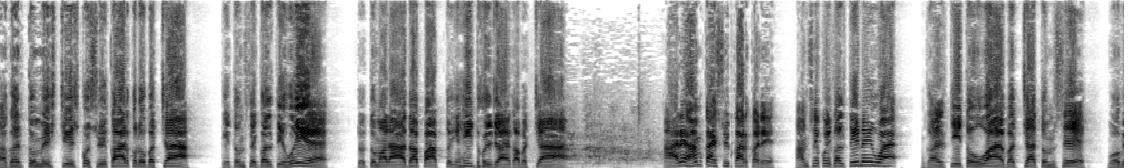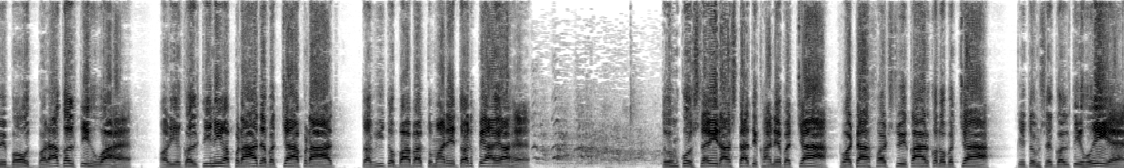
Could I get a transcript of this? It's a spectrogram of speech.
अगर तुम इस चीज़ को स्वीकार करो बच्चा, कि तुमसे गलती हुई है तो तुम्हारा आधा पाप तो यहीं धुल जाएगा बच्चा। अरे हम क्या स्वीकार करें? हमसे कोई गलती नहीं हुआ है। गलती तो हुआ है बच्चा तुमसे, वो भी बहुत बड़ा गलती हुआ है। और ये गलती नहीं अपराध है बच्चा अपराध, तभी तो बाबा तुम्हारे दर पे आया है। तुमको सही रास्ता दिखाने बच्चा, फटाफट स्वीकार करो बच्चा, कि तुमसे गलती हुई है।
